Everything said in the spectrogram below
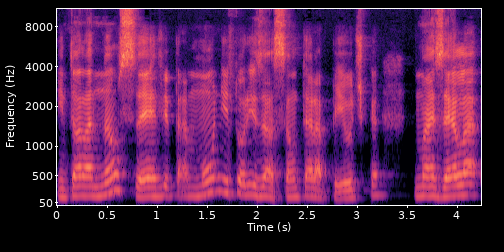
então ela não serve para monitorização terapêutica, mas ela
